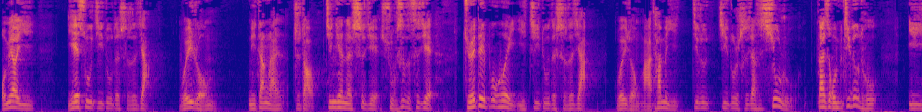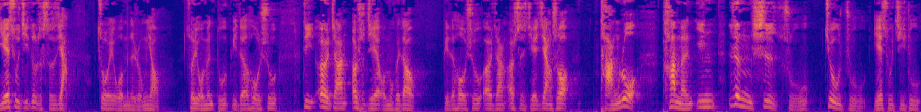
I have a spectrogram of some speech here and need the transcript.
我们要以耶稣基督的十字架为荣。你当然知道，今天的世界属世的世界绝对不会以基督的十字架为荣啊！他们以基督基督的十字架是羞辱，但是我们基督徒以耶稣基督的十字架作为我们的荣耀。所以，我们读彼得后书第二章二十节，我们回到彼得后书二章二十节这样说。倘若他们因认识主救主耶稣基督，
